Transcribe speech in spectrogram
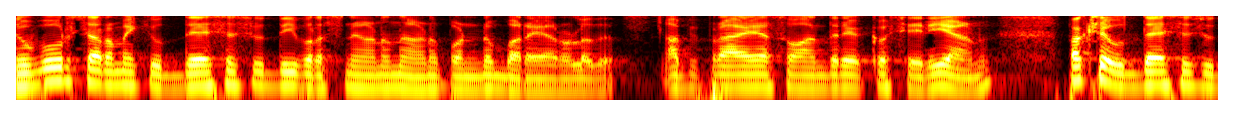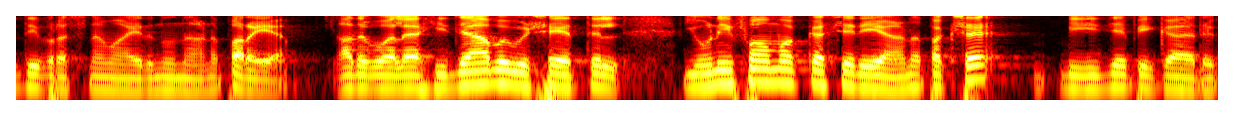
നുപൂർ ശർമ്മയ്ക്ക് ഉദ്ദേശശുദ്ധി പ്രശ്നമാണെന്നാണ് പണ്ടും പറയാറുള്ളത്. അഭിപ്രായ സ്വാതന്ത്ര്യമൊക്കെ ശരിയാണ് പക്ഷേ ഉദ്ദേശശുദ്ധി പ്രശ്നമായിരുന്നു എന്നാണ് പറയുക അതുപോലെ ഹിജാബ് വിഷയത്തിൽ യൂണിഫോമൊക്കെ ശരിയാണ് പക്ഷേ ബി ജെ പിക്കാർ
